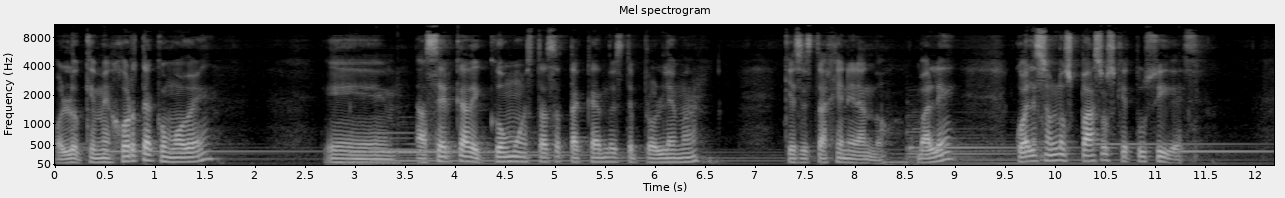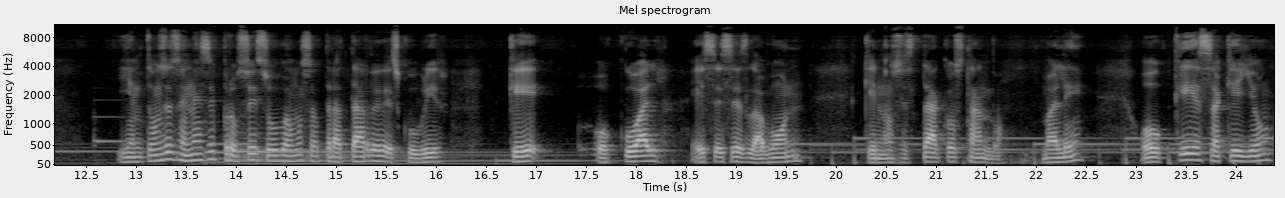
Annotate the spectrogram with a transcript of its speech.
o lo que mejor te acomode eh, acerca de cómo estás atacando este problema que se está generando, ¿vale? ¿Cuáles son los pasos que tú sigues? Y entonces en ese proceso vamos a tratar de descubrir qué o cuál es ese eslabón que nos está costando, ¿vale? O qué es aquello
